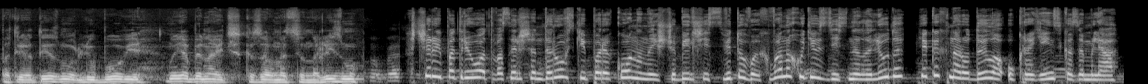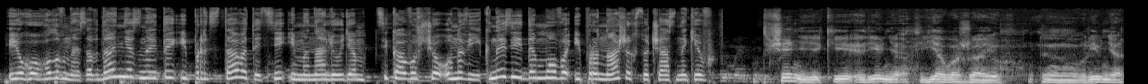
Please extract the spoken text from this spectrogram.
патріотизму, любові, ну я би навіть сказав націоналізму. Щирий патріот Василь Шендеровський переконаний, що більшість світових винаходів здійснили люди, яких народила українська земля. І його головне завдання знайти і представити ці імена людям. Цікаво, що у новій книзі йде мова і про наших сучасників. Вчені, які рівня, я вважаю, ну, рівня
